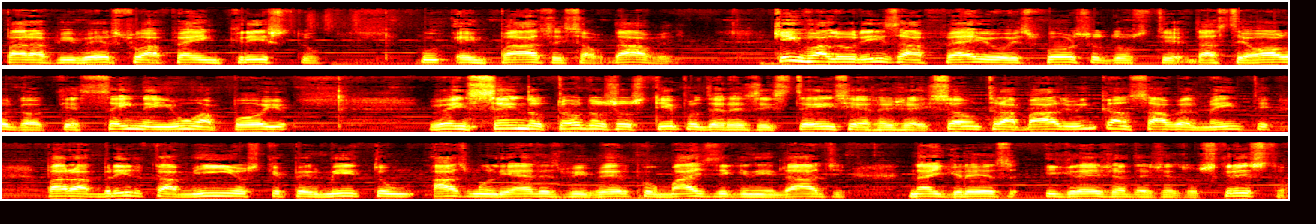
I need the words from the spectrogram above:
para viver sua fé em Cristo em paz e saudável? Quem valoriza a fé e o esforço dos, das teólogas que, sem nenhum apoio, vencendo todos os tipos de resistência e rejeição, trabalham incansavelmente para abrir caminhos que permitam às mulheres viver com mais dignidade na igreja, igreja de Jesus Cristo,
